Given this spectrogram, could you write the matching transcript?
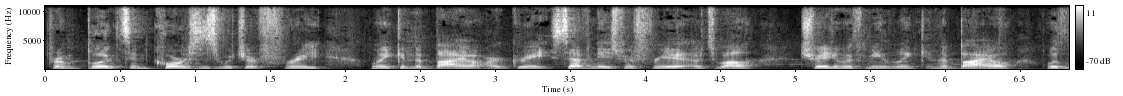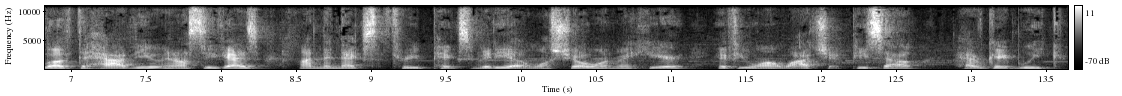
from books and courses, which are free, link in the bio, are great. Seven days for free as well. Trading with me, link in the bio. Would love to have you. And I'll see you guys on the next three picks video. And we'll show one right here if you want to watch it. Peace out. Have a great week.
